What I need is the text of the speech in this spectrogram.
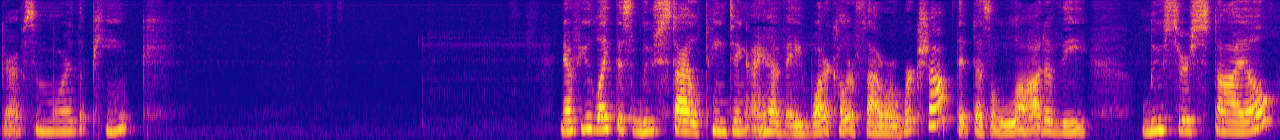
Grab some more of the pink. Now, if you like this loose style of painting, I have a watercolor flower workshop that does a lot of the looser style.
